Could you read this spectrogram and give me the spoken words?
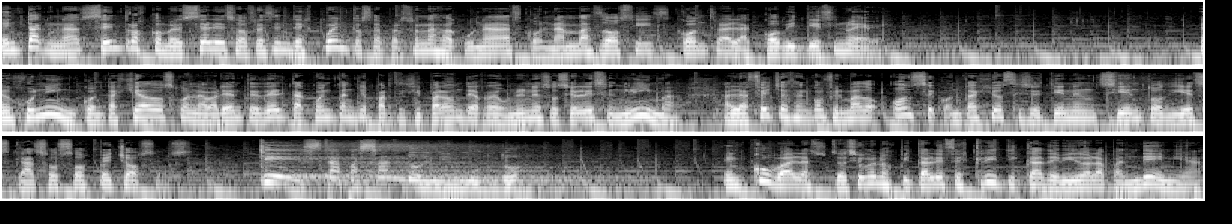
En Tacna, centros comerciales ofrecen descuentos a personas vacunadas con ambas dosis contra la COVID-19. En Junín, contagiados con la variante Delta cuentan que participaron de reuniones sociales en Lima. A la fecha se han confirmado 11 contagios y se tienen 110 casos sospechosos. ¿Qué está pasando en el mundo? En Cuba, la situación en hospitales es crítica debido a la pandemia.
